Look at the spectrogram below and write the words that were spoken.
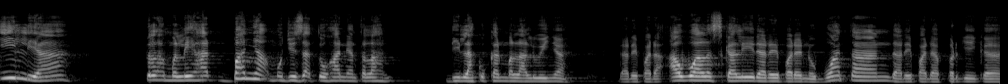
Ilya telah melihat banyak mujizat Tuhan yang telah dilakukan melaluinya. Daripada awal sekali, daripada nubuatan, daripada pergi ke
